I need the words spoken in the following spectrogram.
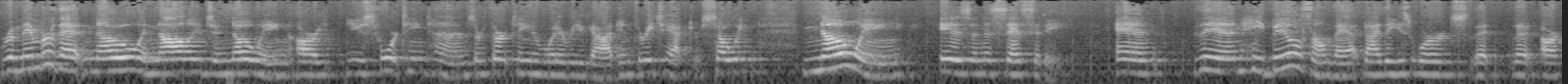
Remember that know and knowledge and knowing are used 14 times or 13 or whatever you got in three chapters. So in, knowing is a necessity. And then he builds on that by these words that, that are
